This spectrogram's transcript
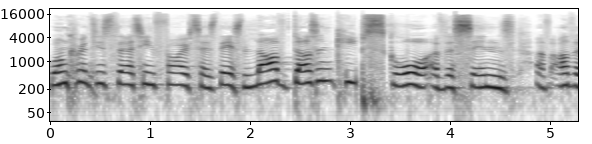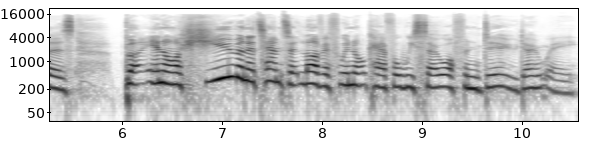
1 Corinthians 13:5 says this, love doesn't keep score of the sins of others, but in our human attempt at love if we're not careful we so often do, don't we?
